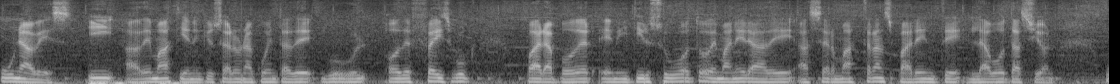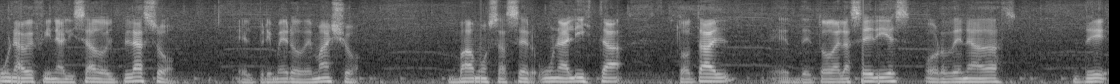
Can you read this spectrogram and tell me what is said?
una vez. Y además tienen que usar una cuenta de Google o de Facebook para poder emitir su voto de manera de hacer más transparente la votación. Una vez finalizado el plazo, el primero de mayo, vamos a hacer una lista total eh, de todas las series ordenadas de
